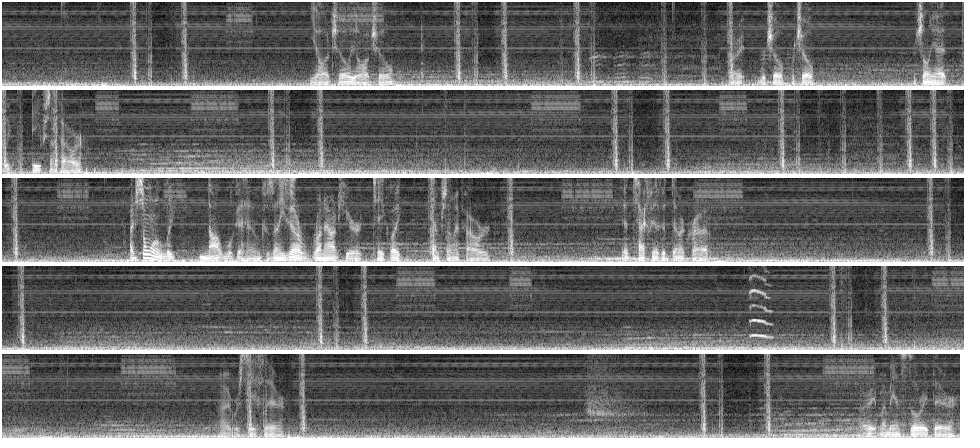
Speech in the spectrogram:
Yellow chill, yellow chill. Alright, we're chill, we're chill. We're chilling at like 80% power. I just don't want to like not look at him because then he's gonna run out here, take like 10% of my power. Gonna tax me like a Democrat. There. Alright, my man's still right there.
